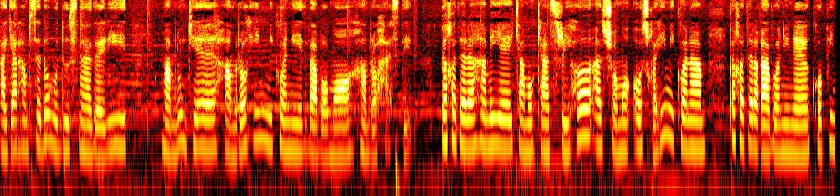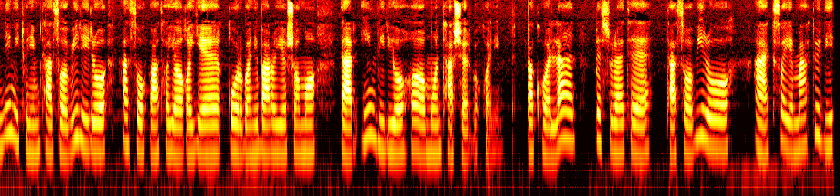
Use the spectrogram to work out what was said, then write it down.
اگر هم صدامو دوست ندارید ممنون که همراهیم می‌کنید و با ما همراه هستید. به خاطر همه کم و کسری ها از شما عذرخواهی می کنم به خاطر قوانین کپی نمی‌تونیم تصاویری رو از صحبت های آقای قربانی برای شما در این ویدیوها منتشر بکنیم و کلا به صورت تصاویر و عکس های محدودی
